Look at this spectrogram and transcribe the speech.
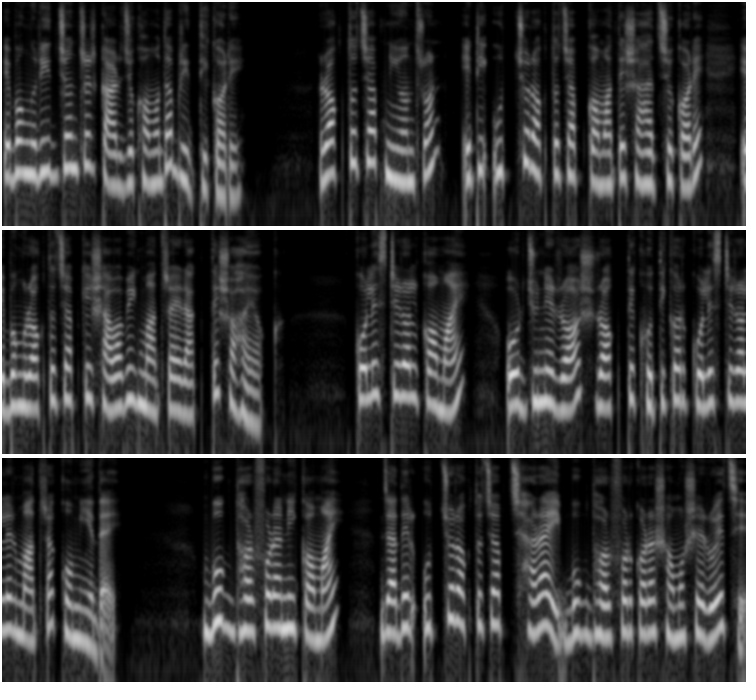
এবং হৃদযন্ত্রের কার্যক্ষমতা বৃদ্ধি করে। রক্তচাপ নিয়ন্ত্রণ, এটি উচ্চ রক্তচাপ কমাতে সাহায্য করে এবং রক্তচাপকে স্বাভাবিক মাত্রায় রাখতে সহায়ক। কোলেস্টেরল কমায়, অর্জুনের রস রক্তে ক্ষতিকর কোলেস্টেরলের মাত্রা কমিয়ে দেয়। বুক ধরফরানি কমায় যাদের উচ্চ রক্তচাপ ছাড়াই বুক ধরফর করার সমস্যা রয়েছে,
